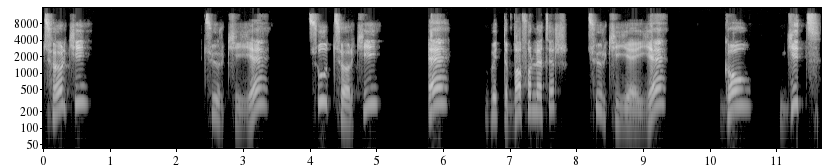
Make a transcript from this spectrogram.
Turkey Türkiye to Turkey e with the buffer letter Türkiye'ye go git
